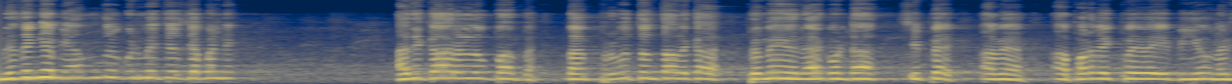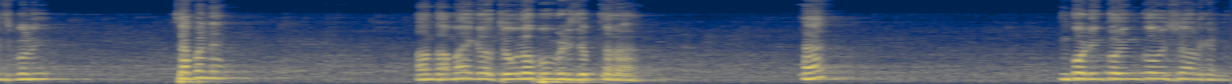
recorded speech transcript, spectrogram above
నిజంగా మీ అందరూ గుడిమే చేసి చెప్పండి. అధికారులు ప్రభుత్వం తాలూకా ప్రమేయం లేకుండా చెప్పే ఆమె ఆ పడవ ఎక్కిపోయి బియ్యం నడుచుకొని చెప్పండి. అంత అమాయకులు చెవులో పంపిడి చెప్తారా? ఇంకోటి ఇంకో ఇంకో విషయం అడగండి.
